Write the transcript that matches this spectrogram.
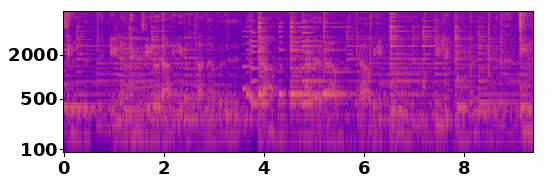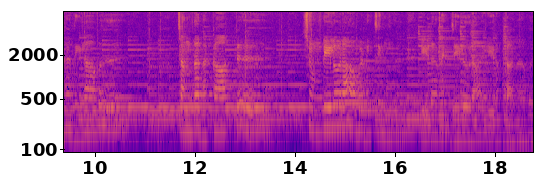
ചിന്ത് ഇടനെഞ്ചിലൊരായിരം കനവ്. രാവ് പുത്താട രാവ് രാവിൽ പൂവ് അമ്പിളി പൂവ് ചിങ്ങനിലാവ്. ചന്ദനക്കാറ്റ് ചുണ്ടിലൊരാവണി ചിന്ത് ഇടനെഞ്ചിലൊരായിരം കനവ്.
